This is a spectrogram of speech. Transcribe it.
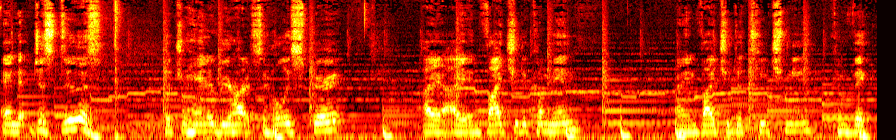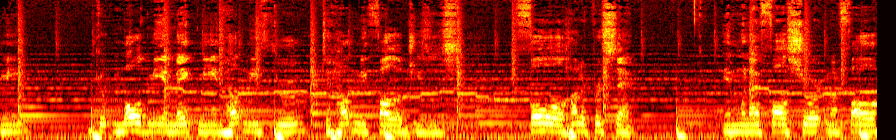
And just do this. Put your hand over your heart. Say, Holy Spirit, I, I invite you to come in. I invite you to teach me, convict me, mold me, and make me, and help me through to help me follow Jesus full 100%. And when I fall short and I fall,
